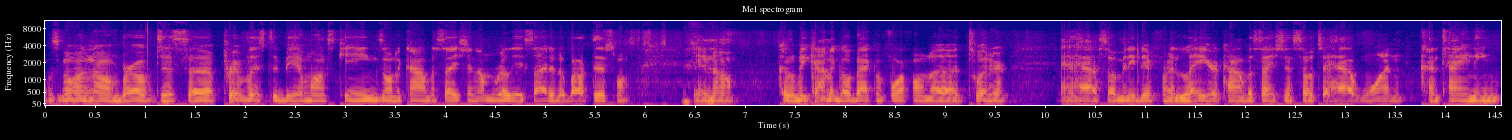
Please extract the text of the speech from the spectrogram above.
What's going on, bro? Just uh, privileged to be amongst kings on the conversation. I'm really excited about this one, you know, because we kind of go back and forth on uh, Twitter and have so many different layer conversations. So to have one containing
